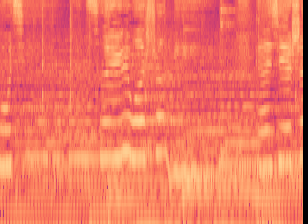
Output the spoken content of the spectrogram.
母亲赐予我生命。感谢生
